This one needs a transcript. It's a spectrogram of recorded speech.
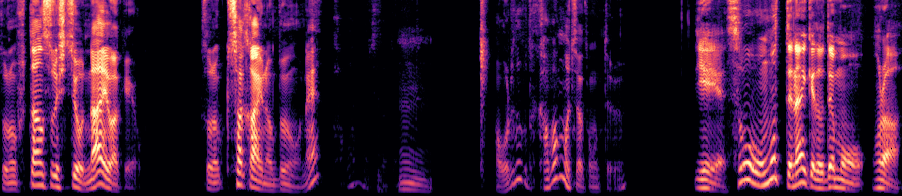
その負担する必要ないわけよ。その堺の分をね。カバン持ちだとうん。あ俺のことカバン持ちだと思ってる？いやいやそう思ってないけどでもほら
